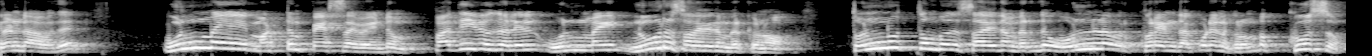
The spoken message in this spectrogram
இரண்டாவது உண்மையை மட்டும் பேச வேண்டும். பதிவுகளில் உண்மை நூறு சதவீதம் இருக்கணும். தொண்ணூத்தொம்பது சதவீதம் இருந்து ஒன்றில் ஒரு குறை இருந்தால் கூட எனக்கு ரொம்ப கூசும்.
